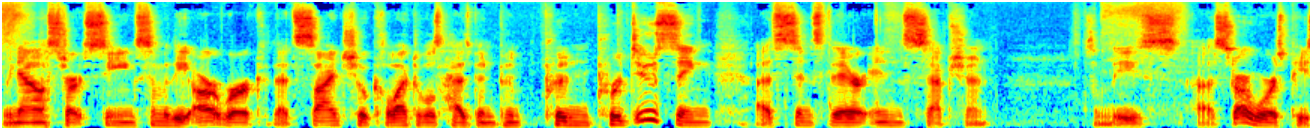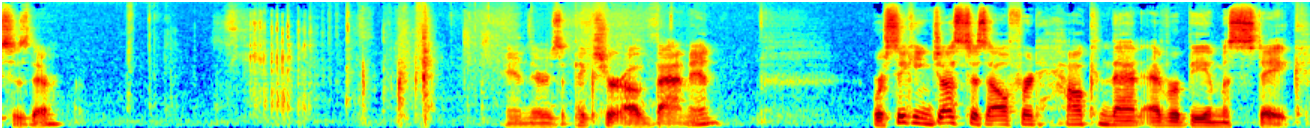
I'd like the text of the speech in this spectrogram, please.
we now start seeing some of the artwork that Sideshow Collectibles has been, producing uh, since their inception. Some of these uh, Star Wars pieces there. And there's a picture of Batman. We're seeking justice, Alfred. How can that ever be a mistake?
